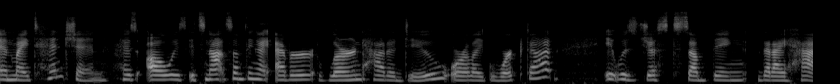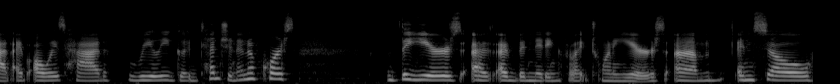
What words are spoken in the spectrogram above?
And my tension has always, it's not something I ever learned how to do or like worked at it was just something that I had. I've always had really good tension. And of course, the years as I've been knitting for like 20 years. Um, and so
